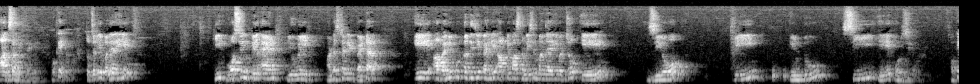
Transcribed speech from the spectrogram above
आंसर लिख देंगे। ओके तो चलिए बने रहिए। Keep watching till end, you will understand it better. A, आप वैल्यू पुट कर दीजिए पहले, आपके पास कंडीशन बन जाएगी बच्चों। A zero three into C A और ज़ीरो ओके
